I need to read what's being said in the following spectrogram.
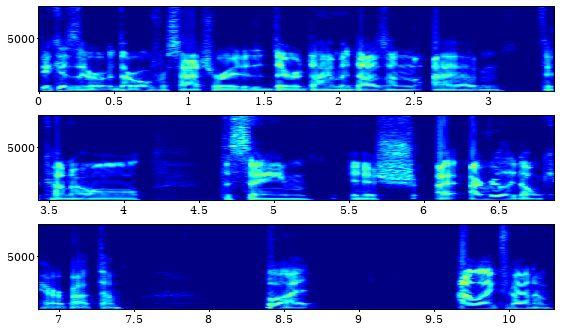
because they're they're oversaturated. They're a dime a dozen. Um, they're kind of all the same ish. I, I really don't care about them. But I liked Venom.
